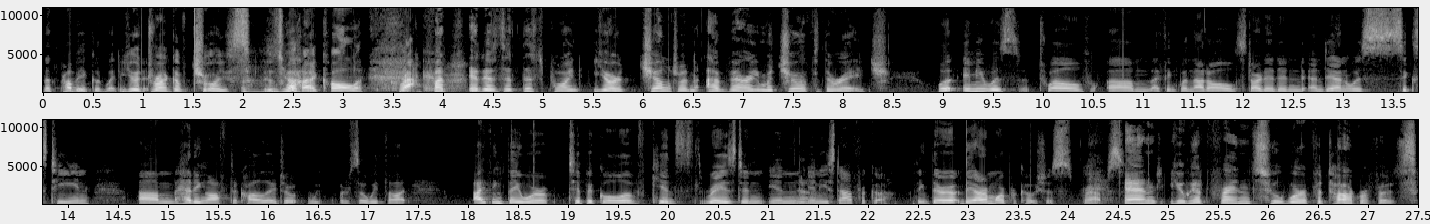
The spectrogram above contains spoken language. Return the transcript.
that's probably a good way to your put it. Your drug of choice is yeah. what I call it. Crack. But it is at this point, your children are very mature for their age. Well, Amy was 12, um, I think, when that all started, and, and Dan was 16, um, heading off to college, or, or so we thought. I think they were typical of kids raised in, in, no. in East Africa. I think they're, they are more precocious, perhaps. And you had friends who were photographers.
